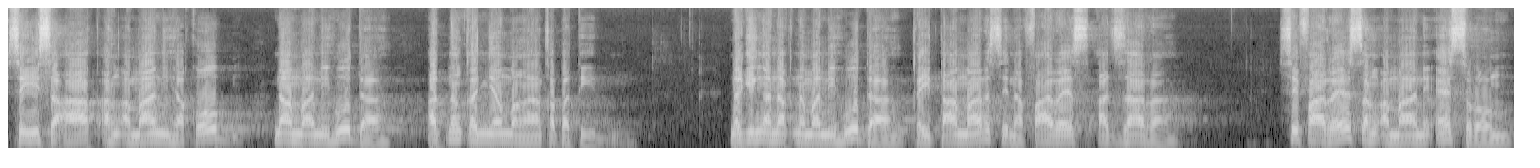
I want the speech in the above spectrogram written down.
Si Isaac ang ama ni Jacob, na ama ni Huda at ng kanyang mga kapatid. Naging anak naman ni Huda kay Tamar sina Fares at Zara. Si Fares ang ama ni Esrom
